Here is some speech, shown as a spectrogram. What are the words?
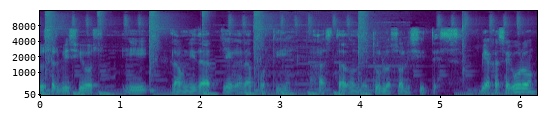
tus servicios y la unidad llegará por ti hasta donde tú lo solicites. Viaja seguro,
